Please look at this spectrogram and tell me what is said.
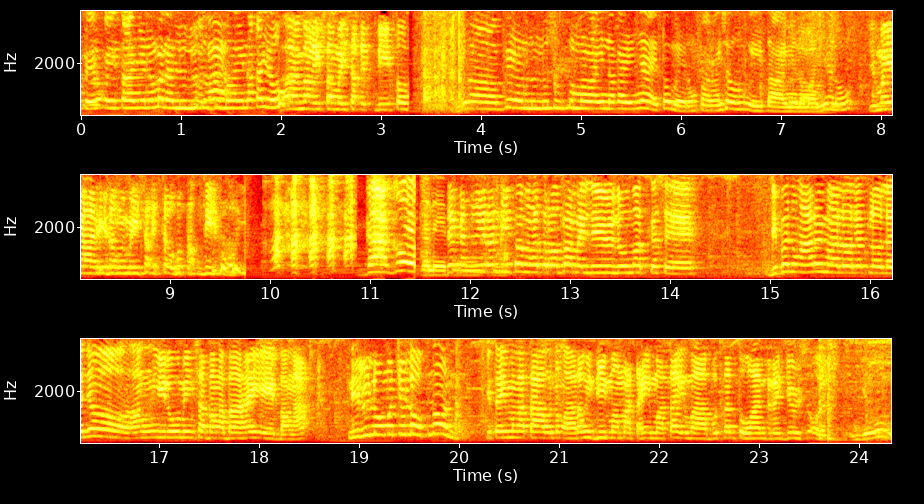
Pero kita nyo naman, ang lulusog ng mga inakay, oh. Ah, makita may sakit dito. Grabe, ang lulusog ng mga inakay niya. Ito, meron pang isa, oh. Kita nyo naman yan, oh. Yung may-ari lang may sakit sa utak dito. Gago! Hindi, katwiran dito mga tropa, may nilulumot kasi Di ba nung araw yung mga lola at lola nyo, ang inumin sa mga bahay eh banga? Nilulumot yung loob nun. Kita yung mga tao nung araw, hindi mamatay-matay, umabot ng 200 years old. Yun.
